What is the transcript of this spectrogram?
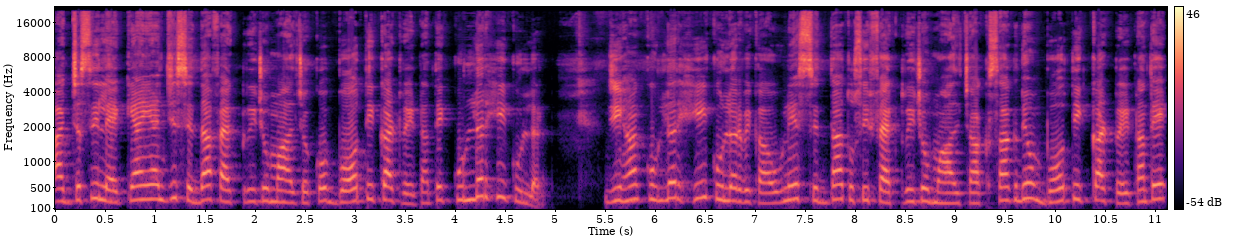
ਅੱਜ ਅਸੀਂ ਲੈ ਕੇ ਆਏ ਹਾਂ ਜੀ ਸਿੱਧਾ ਫੈਕਟਰੀ 'ਚੋਂ ਮਾਲ ਚੱਕੋ, ਬਹੁਤ ਹੀ ਘੱਟ ਰੇਟਾਂ ਤੇ ਕੂਲਰ ਹੀ ਕੂਲਰ। ਜੀ ਹਾਂ, ਕੂਲਰ ਹੀ ਕੂਲਰ ਵਿਕਾਊ ਨੇ, ਸਿੱਧਾ ਤੁਸੀਂ ਫੈਕਟਰੀ 'ਚੋਂ ਮਾਲ ਚੱਕ ਸਕਦੇ ਹੋ, ਬਹੁਤ ਹੀ ਘੱਟ ਰੇਟਾਂ ਤੇ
